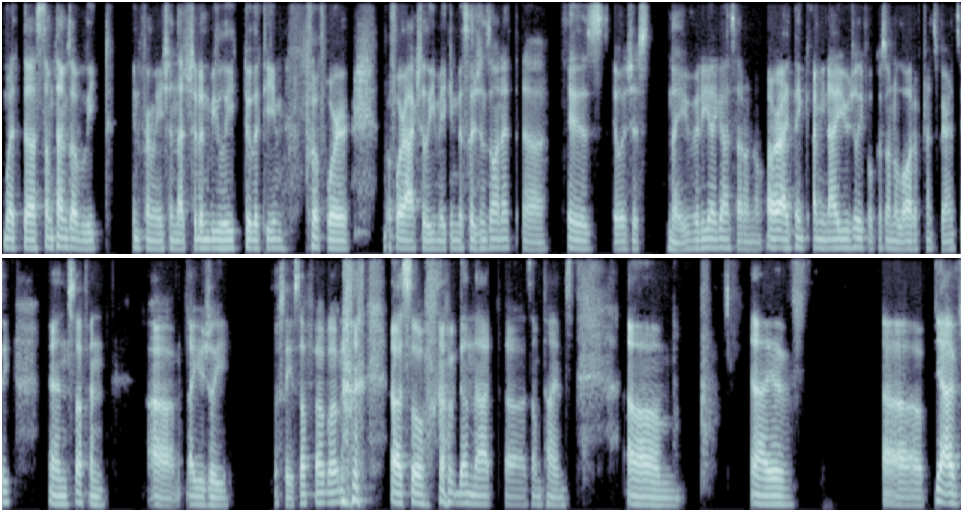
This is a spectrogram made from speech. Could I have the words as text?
but uh, sometimes I've leaked information that shouldn't be leaked to the team before before actually making decisions on it uh is it was just naivety i guess i don't know. Or i think i mean i usually focus on a lot of transparency and stuff and um i usually say stuff out loud. Uh, so i've done that uh sometimes. Um i've uh yeah i've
